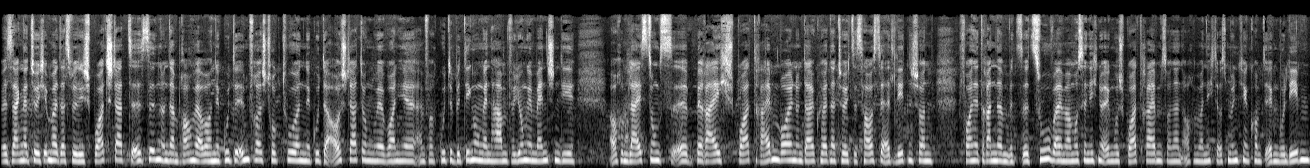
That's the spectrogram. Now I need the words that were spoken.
Wir sagen natürlich immer, dass wir die Sportstadt äh, sind und dann brauchen wir aber auch eine gute Infrastruktur und eine gute Ausstattung. Wir wollen hier einfach gute Bedingungen haben für junge Menschen, die auch im Leistungsbereich Sport treiben wollen und da gehört natürlich das Haus der Athleten schon vorne dran dazu, weil man muss ja nicht nur irgendwo Sport treiben, sondern auch wenn man nicht aus München kommt, irgendwo leben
